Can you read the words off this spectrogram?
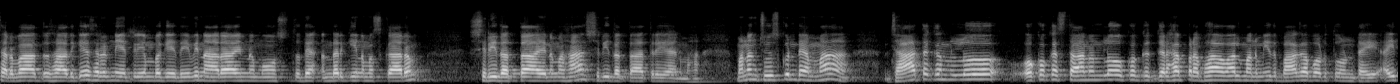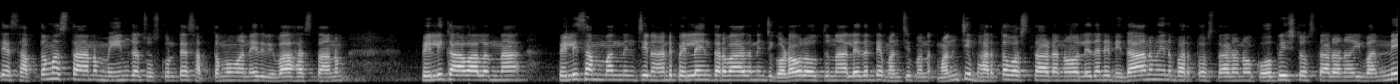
సర్వార్థ సాధికే శరణ్యేత్రియంబకే దేవి నారాయణ నమోస్తుతే అందరికీ నమస్కారం. శ్రీ దత్తాయ నమ శ్రీ దత్తాత్రేయ నమ మనం చూసుకుంటే అమ్మా జాతకంలో ఒక్కొక్క స్థానంలో ఒక్కొక్క గ్రహ ప్రభావాలు మన మీద బాగా పడుతూ ఉంటాయి. అయితే సప్తమ స్థానం మెయిన్గా చూసుకుంటే సప్తమం అనేది వివాహ స్థానం. పెళ్ళి కావాలన్నా పెళ్ళి సంబంధించిన అంటే పెళ్ళైన తర్వాత నుంచి గొడవలు అవుతున్నా లేదంటే మంచి మంచి భర్త వస్తాడనో లేదంటే నిదానమైన భర్త వస్తాడనో కోపిస్ట్ వస్తాడనో ఇవన్నీ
